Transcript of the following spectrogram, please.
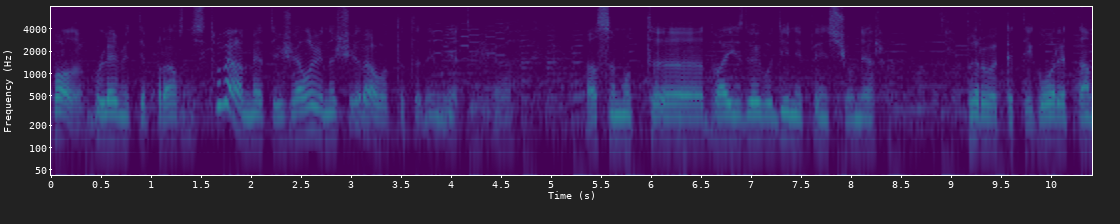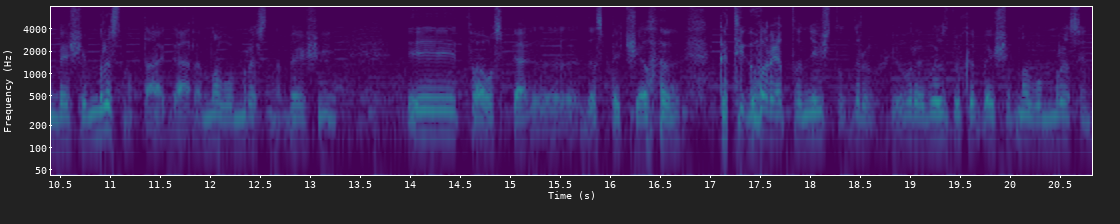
по-големите празници. Тогава ме е тежало, иначе работата не ми е тежала. Аз съм от а, 22 години пенсионер. Първа категория, там беше мръсно тая гара, много мръсна беше. И това успях да, да спечеля категорията, нищо друго. И въздуха беше много мръсен.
